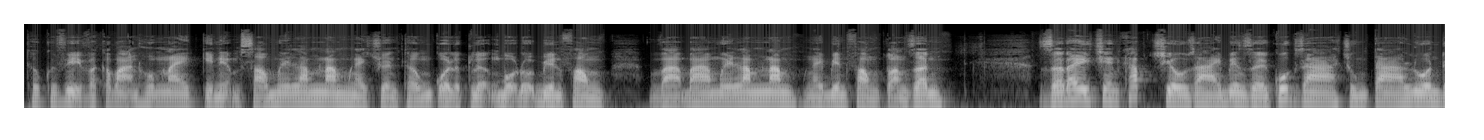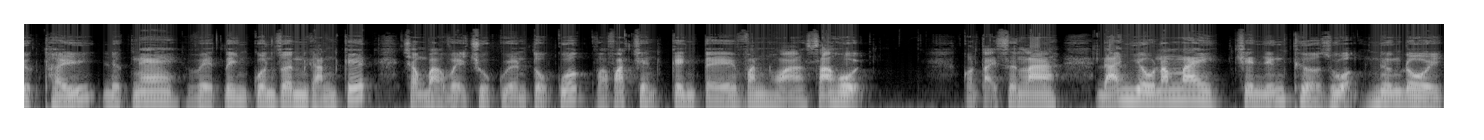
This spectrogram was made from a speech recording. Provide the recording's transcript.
Thưa quý vị và các bạn, hôm nay kỷ niệm 65 năm ngày truyền thống của lực lượng bộ đội biên phòng và 35 năm ngày biên phòng toàn dân. Giờ đây trên khắp chiều dài biên giới quốc gia, chúng ta luôn được thấy, được nghe về tình quân dân gắn kết trong bảo vệ chủ quyền Tổ quốc và phát triển kinh tế, văn hóa, xã hội. Còn tại Sơn La, đã nhiều năm nay trên những thửa ruộng, nương đồi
